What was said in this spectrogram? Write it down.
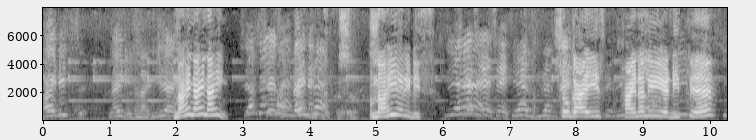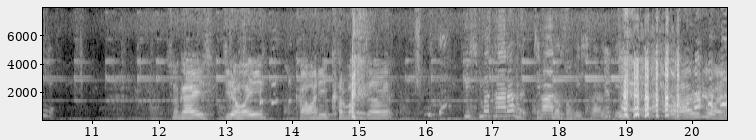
નહીં નહીં. નહીં નહીં નહીં. એરી ડીશ સો ગાઈસ ફાઇનલી એ ડીશ છે સો ગાઈઝ જે હોય ખાવાની કરવાની છે હવે કિસ્મત હારા હે હારું ભવિષ્ય તો સારું નહીં હોય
